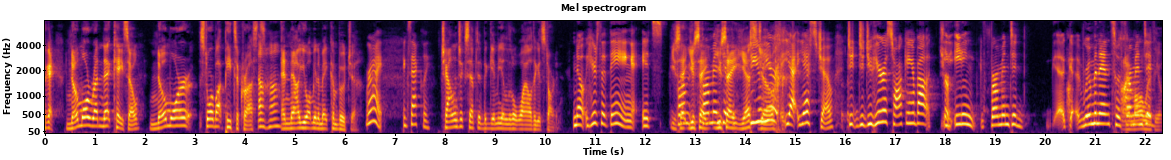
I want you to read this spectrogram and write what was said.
Okay, no more redneck queso, no more store-bought pizza crusts, Uh-huh. and now you want me to make kombucha. right. Exactly. Challenge accepted, but give me a little while to get started. No, here's the thing. It's You say- you say- you say, "Yes, Do you Joe." hear? Yeah, yes, Joe. Did, did you hear us talking about Sure. eating fermented uh, g- ruminants with I'm fermented with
